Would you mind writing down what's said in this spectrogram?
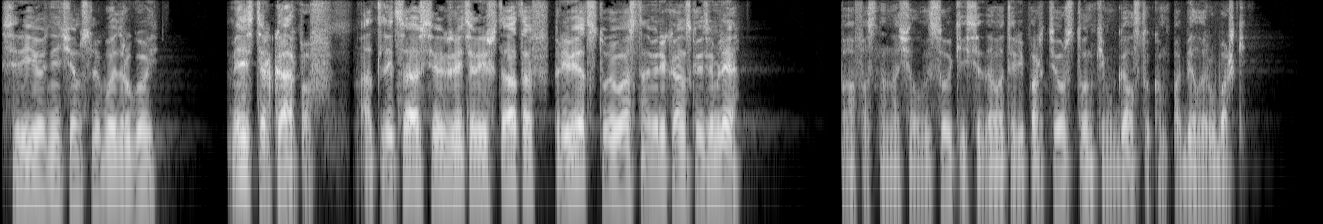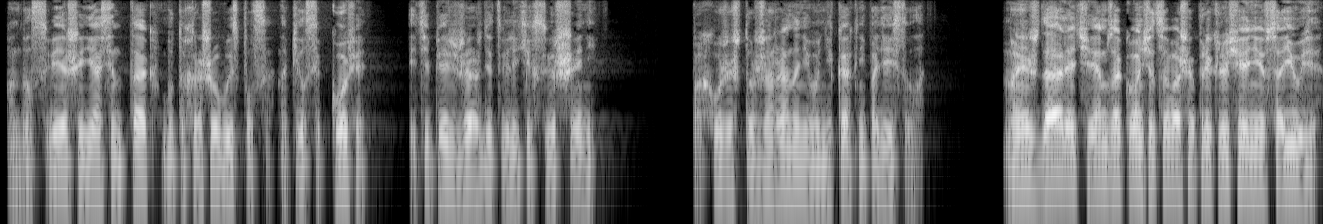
Серьезнее, чем с любой другой. «Мистер Карпов, от лица всех жителей Штатов приветствую вас на американской земле. Пафосно начал высокий седоватый репортер с тонким галстуком по белой рубашке. Он был свеж и ясен так, будто хорошо выспался, напился кофе и теперь жаждет великих свершений. Похоже, что жара на него никак не подействовала. Мы ждали, чем закончится ваше приключение в Союзе.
